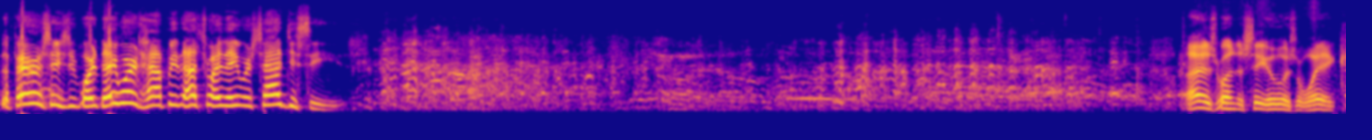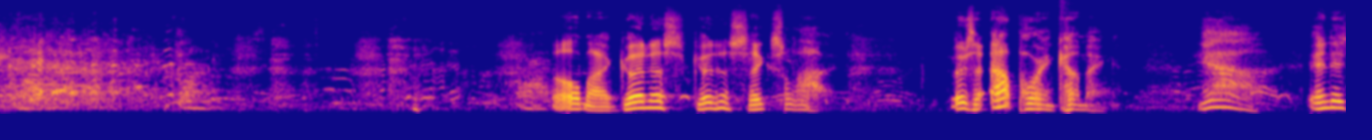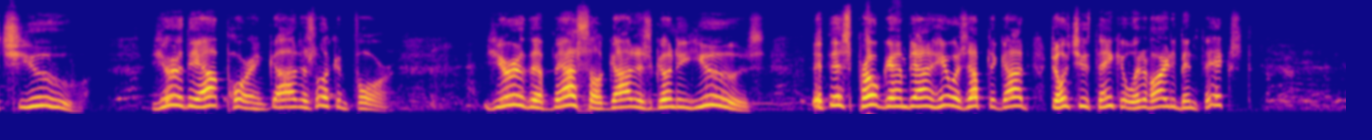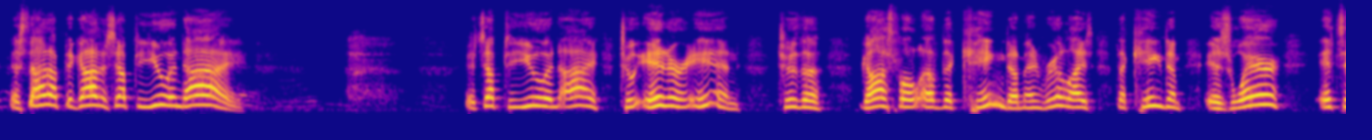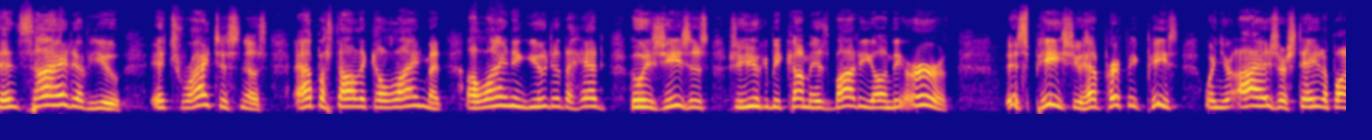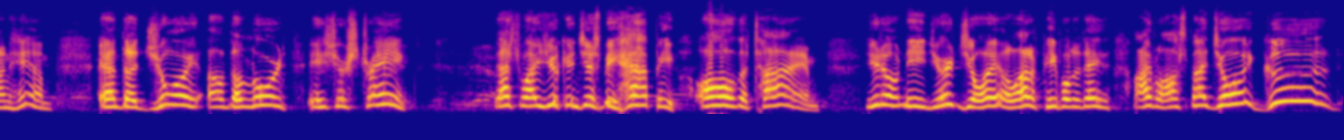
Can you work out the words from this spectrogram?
The Pharisees they weren't happy, that's why they were Sadducees. I just wanted to see who was awake. oh my goodness, goodness sakes alive. There's an outpouring coming. Yeah, and it's you. You're the outpouring God is looking for. You're the vessel God is going to use. If this program down here was up to God, don't you think it would have already been fixed? It's not up to God, it's up to you and I. It's up to you and I to enter in to the gospel of the kingdom and realize the kingdom is where it's inside of you. It's righteousness, apostolic alignment, aligning you to the head who is Jesus so you can become his body on the earth. It's peace. You have perfect peace when your eyes are stayed upon him. And the joy of the Lord is your strength. That's why you can just be happy all the time. You don't need your joy. A lot of people today, I've lost my joy. Good.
